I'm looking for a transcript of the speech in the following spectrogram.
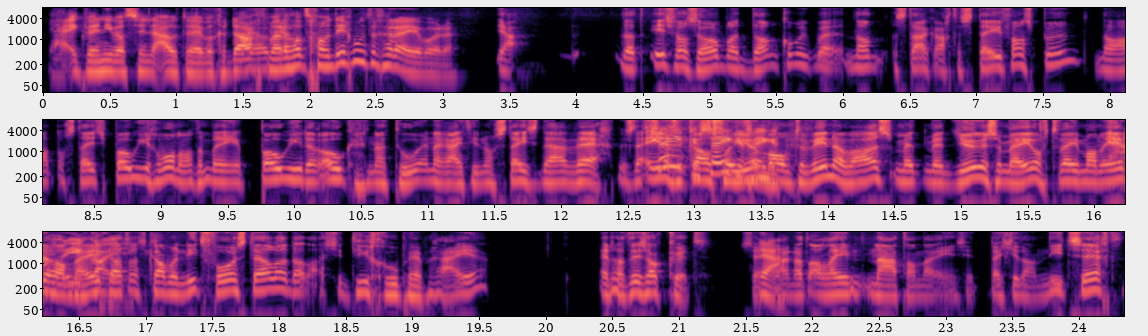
Ja, ik weet niet wat ze in de auto hebben gedacht, maar dat had gewoon dicht moeten gereden worden. dat is wel zo, maar dan kom ik bij, dan sta ik achter Stefans punt. Dan had nog steeds Poggi gewonnen, want dan breng je Poggi er ook naartoe en dan rijdt hij nog steeds daar weg. Dus de enige Zeker, kans voor Jumbo zeker. om te winnen was met met Jurgensen mee of twee man eerder al mee. kan- dat ik kan me niet voorstellen dat als je die groep hebt rijden en dat is al kut. Zeg Ja. maar dat alleen Nathan daarin zit. Dat je dan niet zegt,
